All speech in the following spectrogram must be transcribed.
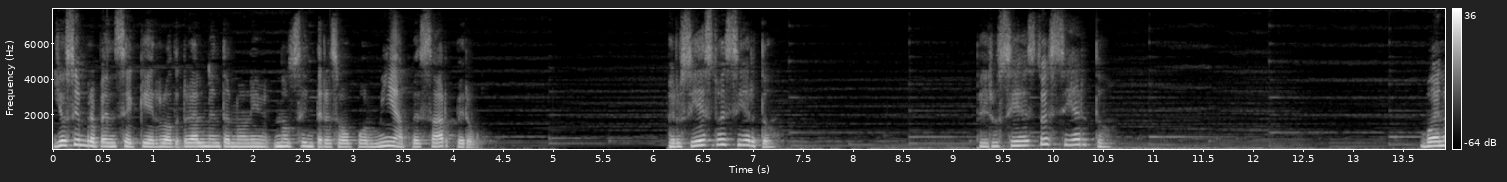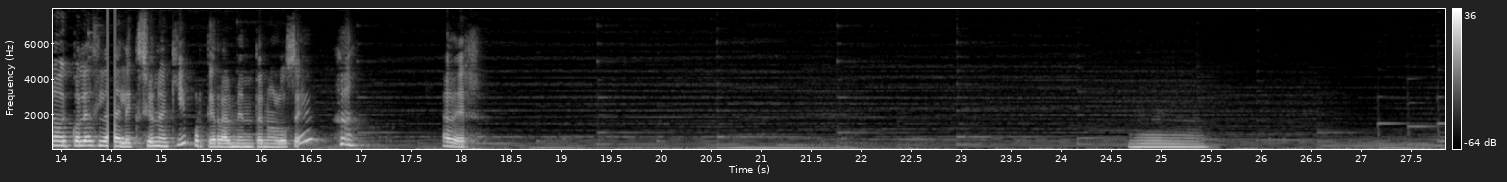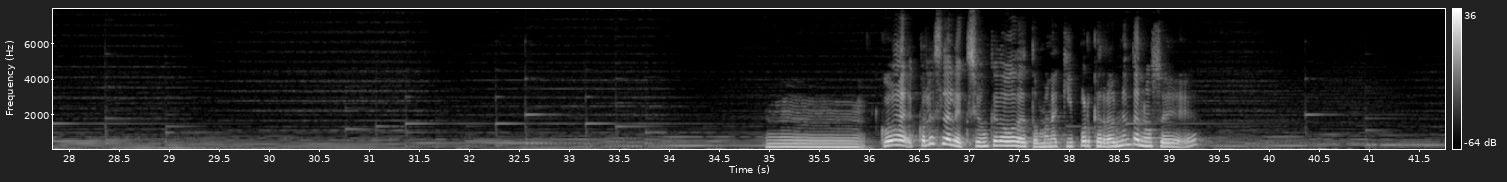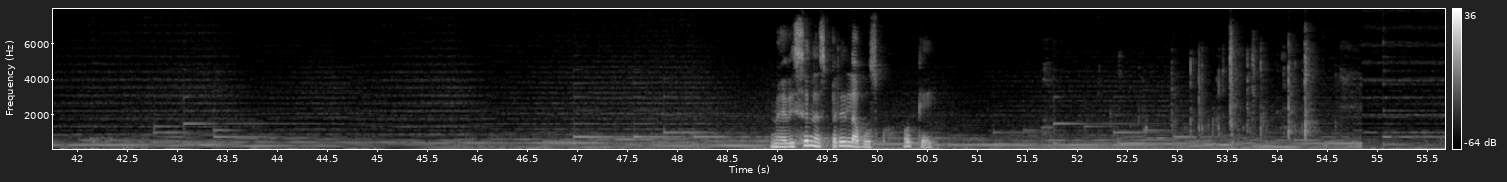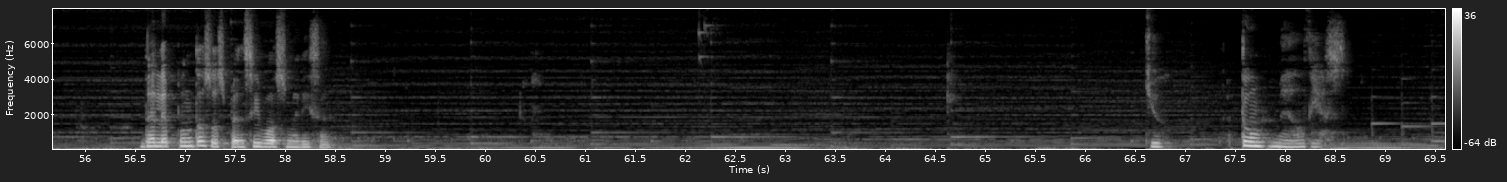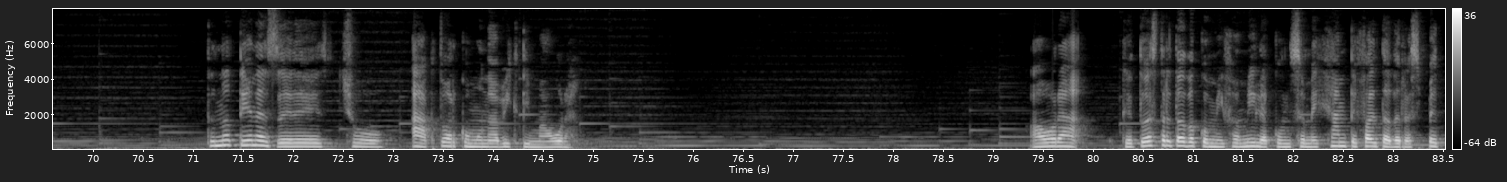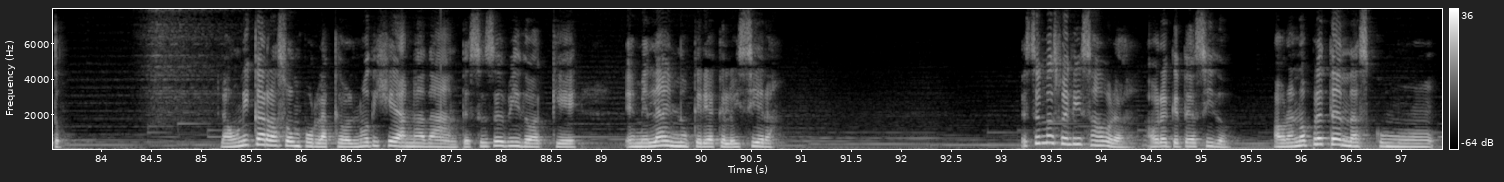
Yo siempre pensé que Rod realmente no, no se interesó por mí a pesar, pero pero si esto es cierto, pero si esto es cierto. Bueno, ¿y cuál es la elección aquí? Porque realmente no lo sé. A ver. Mm. ¿Cuál, es la lección que debo de tomar aquí? Porque realmente no sé. ¿eh? Me dicen espera y la busco. Ok. Dale puntos suspensivos, me dicen. Tú me odias. Tú no tienes derecho a actuar como una víctima ahora. Ahora que tú has tratado con mi familia con semejante falta de respeto. La única razón por la que no dije nada antes es debido a que Emmeline no quería que lo hiciera. Estoy más feliz ahora, ahora que te has ido. Ahora no pretendas como...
